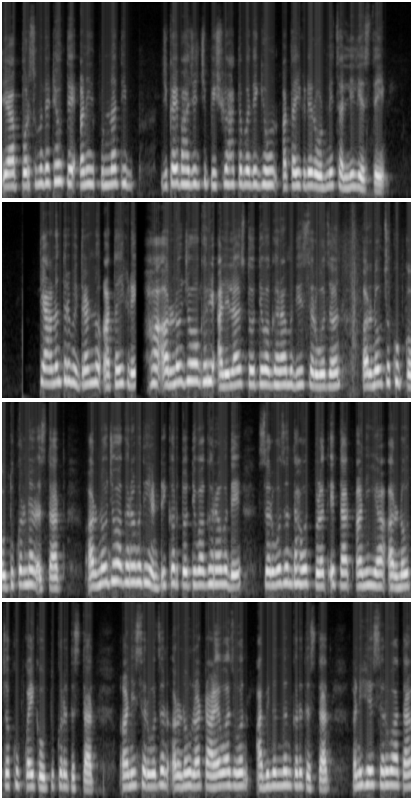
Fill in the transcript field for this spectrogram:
त्या पर्समध्ये ठेवते आणि पुन्हा ती जी काही भाज्यांची पिशवी हातामध्ये घेऊन आता इकडे रोडने चाललेली असते. त्यानंतर मित्रांनो आता इकडे हा अर्णव जेव्हा घरी आलेला असतो तेव्हा घरामध्ये सर्वजण अर्णवचं खूप कौतुक करणार असतात. अर्णव जेव्हा घरामध्ये एंट्री करतो तेव्हा घरामध्ये सर्वजण धावत पळत येतात आणि या अर्णवचं खूप काही कौतुक करत असतात. आणि सर्वजण अर्णवला टाळ्या वाजवून अभिनंदन करत असतात. आणि हे सर्व आता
